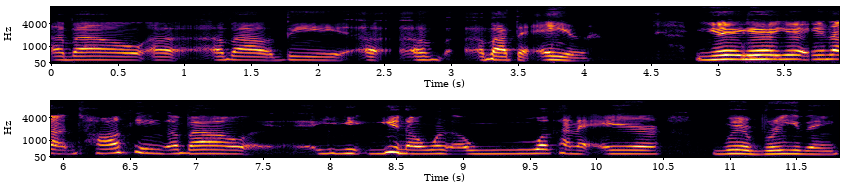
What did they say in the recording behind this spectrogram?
about uh, about the uh, about the air. You're you're you're, not talking about you, you know what what kind of air we're breathing.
